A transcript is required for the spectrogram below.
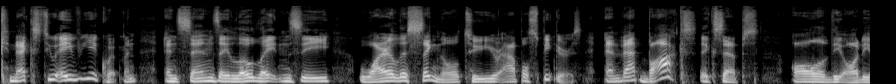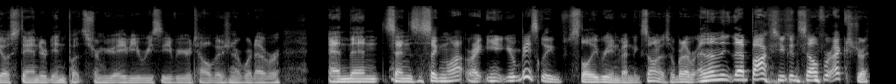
connects to AV equipment and sends a low latency wireless signal to your Apple speakers. And that box accepts all of the audio standard inputs from your AV receiver, your television, or whatever, and then sends the signal out, right? You're basically slowly reinventing Sonos or whatever. And then that box you can sell for extra.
